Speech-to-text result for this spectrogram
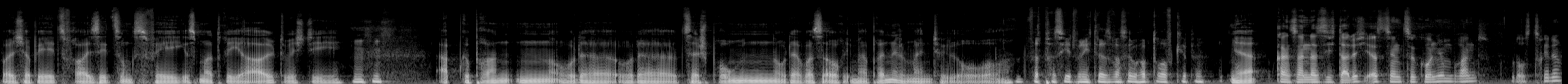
Weil ich habe ja jetzt freisetzungsfähiges Material durch die Mhm. abgebrannten oder, oder zersprungen oder was auch immer Brennelementhüllrohre. Was passiert, wenn ich das Wasser überhaupt drauf kippe? Ja, Kann es sein, dass ich dadurch erst den Zirconiumbrand lostrete?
